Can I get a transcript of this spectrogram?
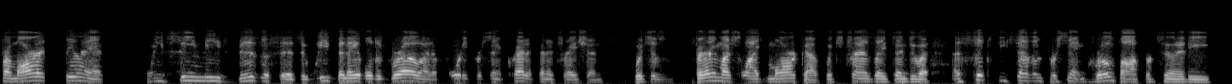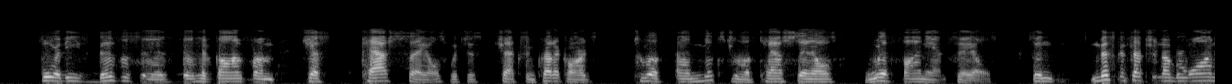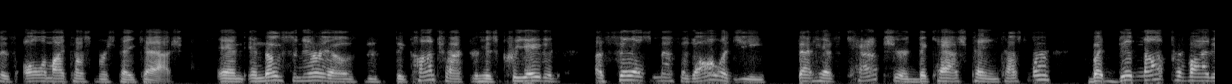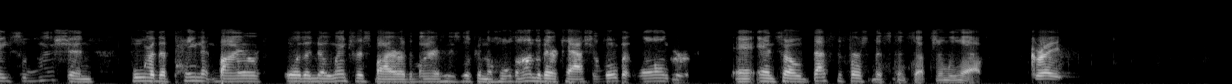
from our experience, we've seen these businesses that we've been able to grow at a 40% credit penetration, which is very much like markup, which translates into a, a 67% growth opportunity for these businesses that have gone from just cash sales, which is checks and credit cards, to a, a mixture of cash sales with finance sales. So misconception number one is all of my customers pay cash. And in those scenarios, the, the contractor has created a sales methodology that has captured the cash paying customer, but did not provide a solution for the payment buyer or the no interest buyer, the buyer who's looking to hold on to their cash a little bit longer. And, and so that's the first misconception we have. Great.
